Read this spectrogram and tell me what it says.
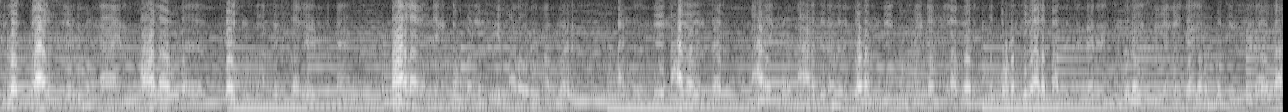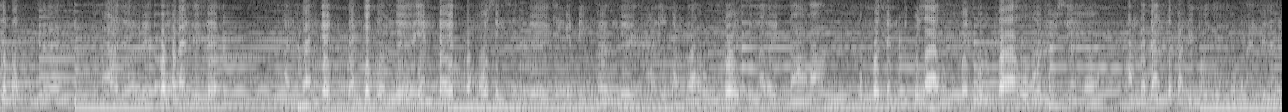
சில கால்ஸ்ல எடுக்கணும்னா எனக்கு பாலாவோட சஜஷன்ஸ் நான் பெருசாவே எடுத்துட்டேன் பாலா வந்து எங்கள் கம்பெனில முக்கியமான ஒரு நபர் அண்ட் வந்து நாகாதன் சார் மேலே எங்களோட மேனேஜர் அவர் தொடர்ந்து குட் நைட் லவர் தொடர்ந்து வேலை பார்த்துட்டு இருக்காரு. இந்த வயசுலையும் எங்களுக்காக ரொம்ப சின்சியராக வேலை பார்த்துட்டு இருக்காரு. மேனேஜர் அவர் ரொம்ப நன்றி சார் அண்ட் வெங்கட் வெங்கட் வந்து என்டையர் ப்ரமோஷன்ஸ் வந்து எங்கள் டீம்ல இருந்து ஹேண்டில் பண்ணுறேன் ரொம்ப சின்ன வயசு தான் ஆனால் ரொம்ப சென்சிபிளாக ரொம்ப பொறுப்பாக ஒவ்வொரு விஷயமும் அந்த டைம்ல பண்ணி கொடுக்குறது ரொம்ப நன்றி.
